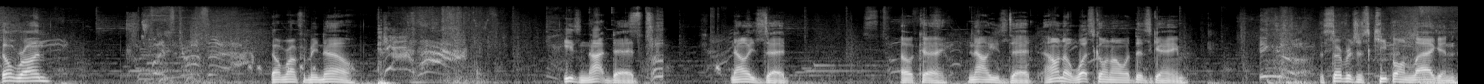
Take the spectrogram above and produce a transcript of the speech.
Don't run. Don't run for me now. He's not dead. Now he's dead. Okay, now he's dead. I don't know what's going on with this game. The servers just keep on lagging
